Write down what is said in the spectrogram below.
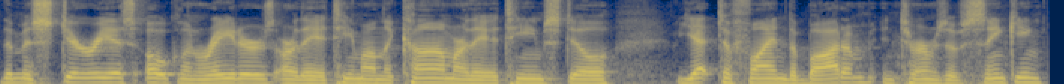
the mysterious Oakland Raiders. Are they a team on the come? Are they a team still yet to find the bottom in terms of sinking?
